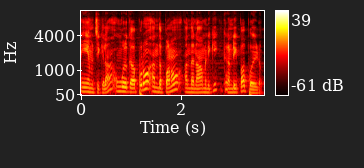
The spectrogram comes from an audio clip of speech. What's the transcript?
நியமிச்சிக்கலாம். உங்களுக்கு அப்புறம் அந்த பணம் அந்த நாமினிக்கு கண்டிப்பாக போயிடும்.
